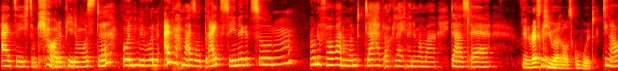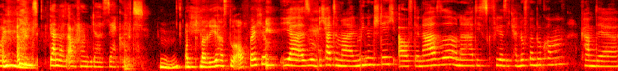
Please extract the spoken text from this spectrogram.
als ich zum Kieferorthopäde musste. Und mir wurden einfach mal so drei Zähne gezogen ohne Vorwarnung und da hat auch gleich meine Mama das, äh, Den Rescuer rausgeholt. genau, und dann war es auch schon wieder sehr gut. Mhm. Und Marie, hast du auch welche? Ja, also ich hatte mal einen Bienenstich auf der Nase und dann hatte ich das Gefühl, dass ich keine Luft mehr bekomme. Kam der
